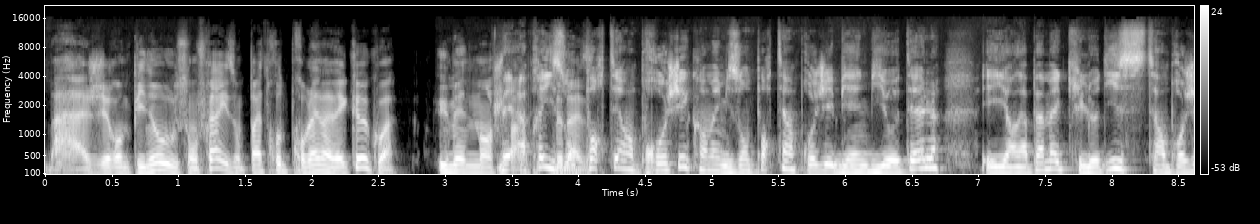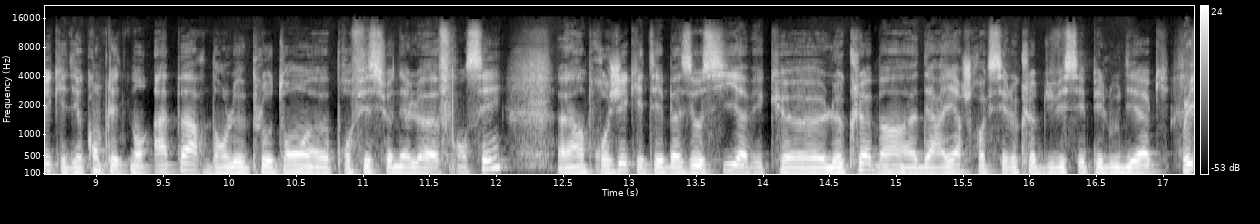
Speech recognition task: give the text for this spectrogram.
bah, Jérôme Pinot ou son frère, ils n'ont pas trop de problèmes avec eux, quoi humainement. Je mais parle, après, ils ont base. porté un projet quand même. Ils ont porté un projet BNB Hotel et il y en a pas mal qui le disent. C'était un projet qui était complètement à part dans le peloton euh, professionnel euh, français. Euh, un projet qui était basé aussi avec le club hein, derrière. Je crois que c'est le club du VCP Loudéac, oui.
